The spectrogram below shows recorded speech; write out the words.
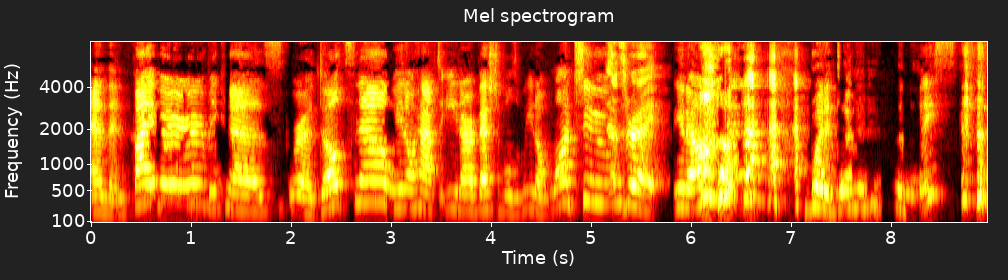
And then fiber because we're adults now. We don't have to eat our vegetables we don't want to. That's right. You know, but it definitely hits in the face.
